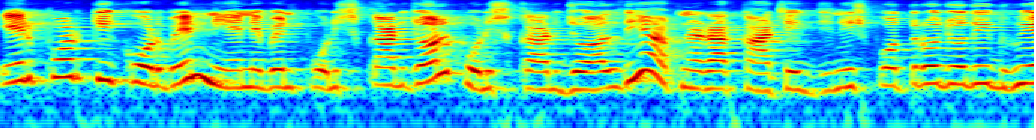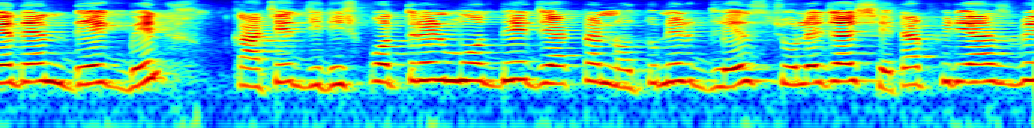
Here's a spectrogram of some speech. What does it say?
এরপর কি করবেন? নিয়ে নেবেন পরিষ্কার জল। পরিষ্কার জল দিয়ে আপনারা কাঁচের জিনিসপত্র যদি ধুয়ে দেন, দেখবেন কাঁচের জিনিসপত্রের মধ্যে যে একটা নতুনের গ্লেজ চলে যায়, সেটা ফিরে আসবে।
